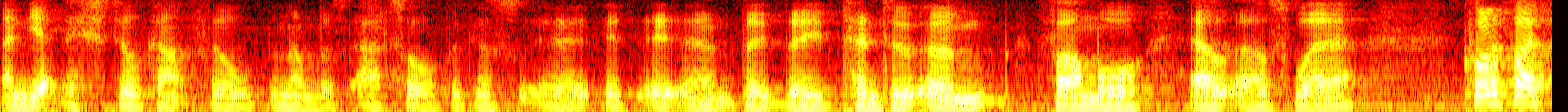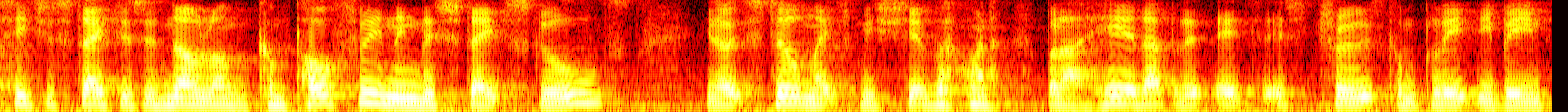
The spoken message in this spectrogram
and yet they still can't fill the numbers at all because uh, it, it, um, they, they tend to earn far more el elsewhere. Qualified teacher status is no longer compulsory in English state schools. You know, it still makes me shiver when, when I hear that, but it, it's, it's true, it's completely been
